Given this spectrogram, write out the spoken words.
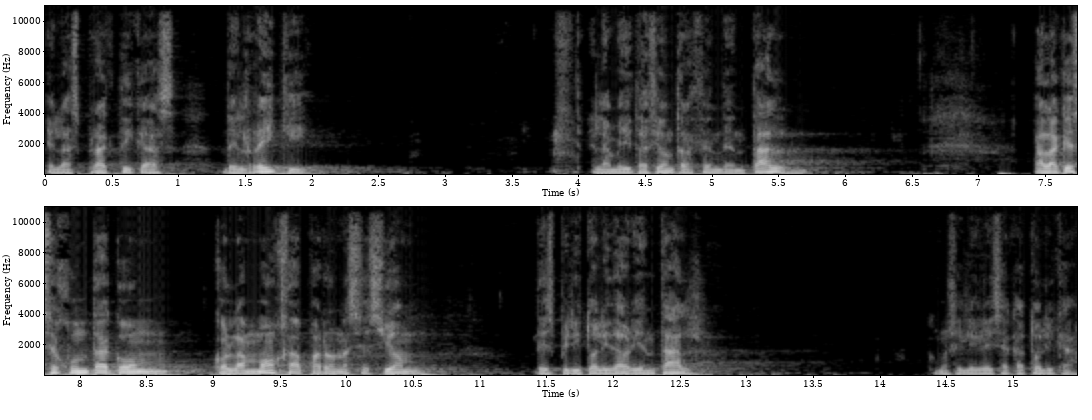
en las prácticas del Reiki, en la meditación trascendental, a la que se junta con, con las monjas para una sesión de espiritualidad oriental, como si la Iglesia Católica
